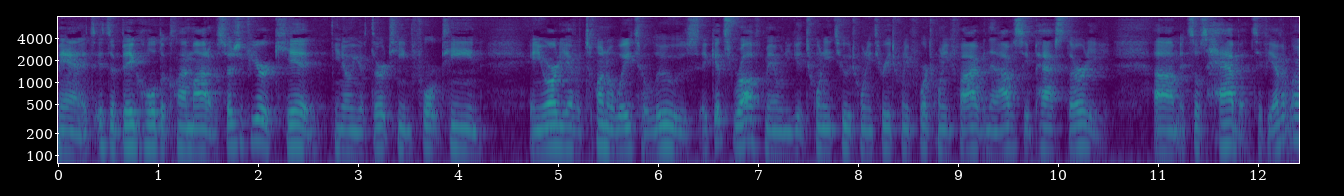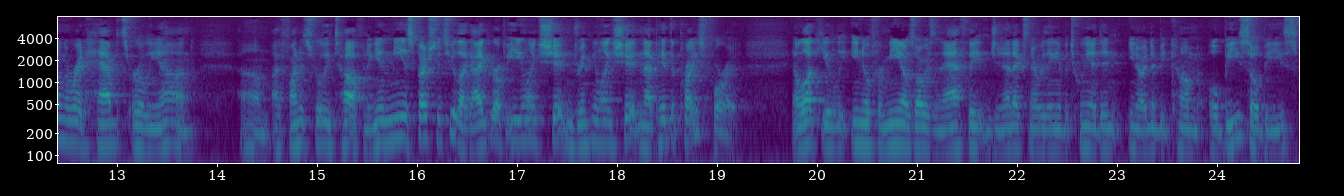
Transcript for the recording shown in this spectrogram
man, it's, it's a big hole to climb out of, especially if you're a kid, you know, you're 13, 14, and you already have a ton of weight to lose. It gets rough, man, when you get 22, 23, 24, 25, and then obviously past 30 um, it's those habits. If you haven't learned the right habits early on, um, I find it's really tough. And again, me especially too. Like I grew up eating like shit and drinking like shit, and I paid the price for it. Now, luckily, you know, for me, I was always an athlete and genetics and everything in between. I didn't, you know, I didn't become obese, obese.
